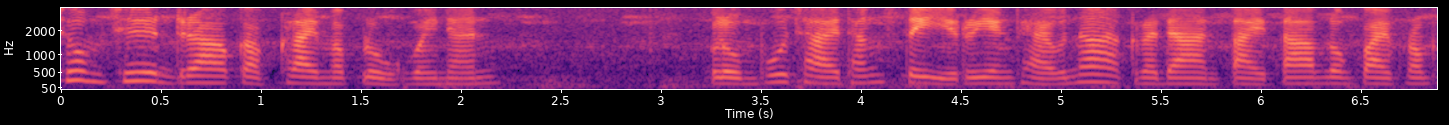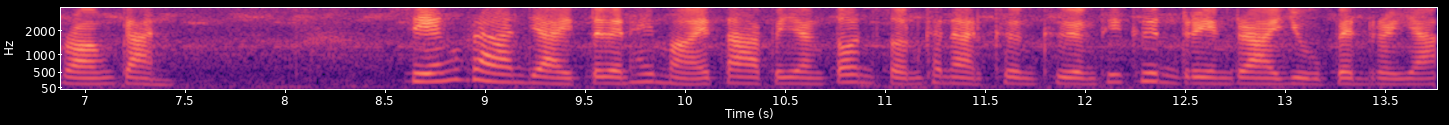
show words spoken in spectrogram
ชุ่มชื่นราวกับใครมาปลูกไว้นั้น กลุ่มผู้ชายทั้งสี่เรียงแถวหน้ากระดานไต่ตามลงไปพร้อมๆกัน เสียงพรานใหญ่เตือนให้หมายตาไปยังต้นสนขนาดเคืองๆที่ขึ้นเรียงรายอยู่เป็นระยะ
